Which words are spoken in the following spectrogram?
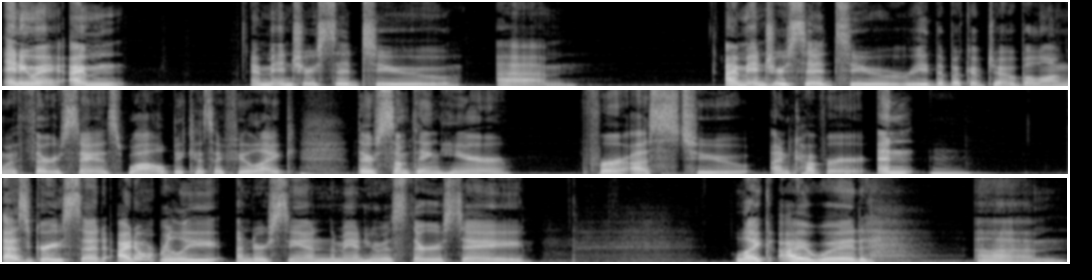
anyway, I'm I'm interested to um I'm interested to read the book of Job along with Thursday as well because I feel like there's something here for us to uncover. And Mm, as Grace said, I don't really understand the man who was Thursday like I would um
